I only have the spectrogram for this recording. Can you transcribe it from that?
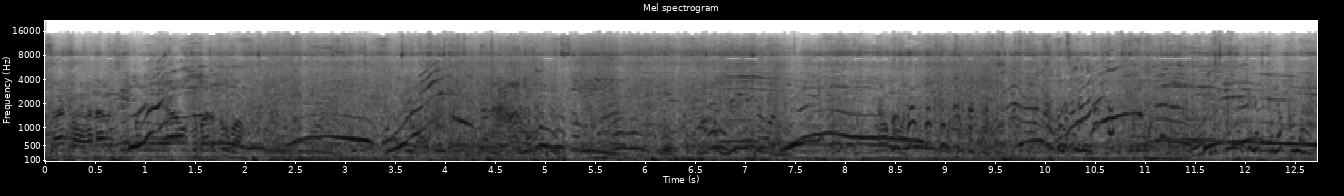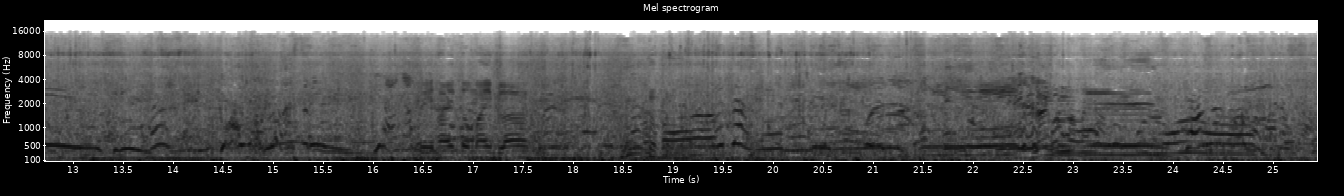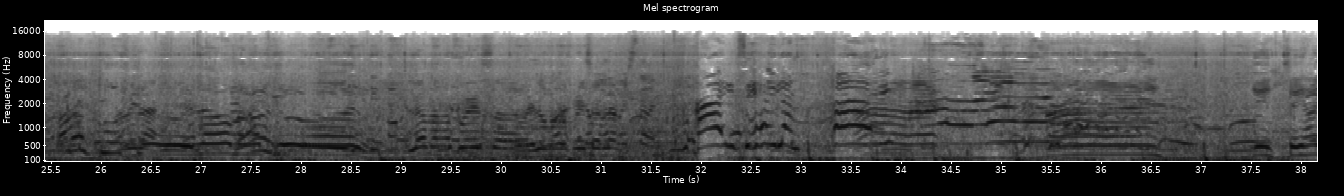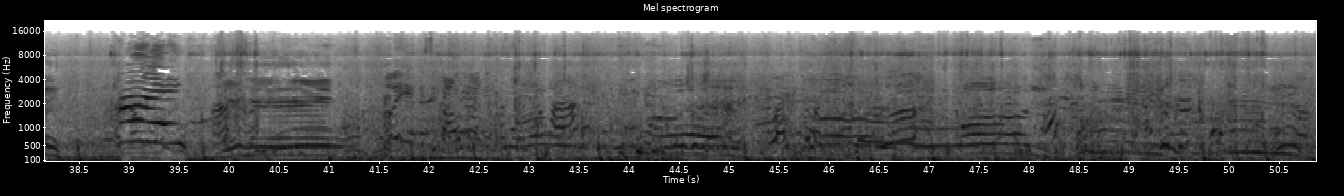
kan bang kenapa sih? Pak jadi kau kebarku bang? Say hi to my vlog. Hello mga person lang. Hi! Say hi lang! Hi! Hi! Okay, say hi! Hi! Hey, hey! Hoy, kasi pao na ha? Tama, tapos mga... Kailangan hawak lang.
